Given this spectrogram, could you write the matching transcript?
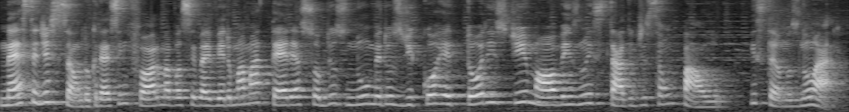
Nesta edição do Cresce Informa, você vai ver uma matéria sobre os números de corretores de imóveis no estado de São Paulo. Estamos no ar.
